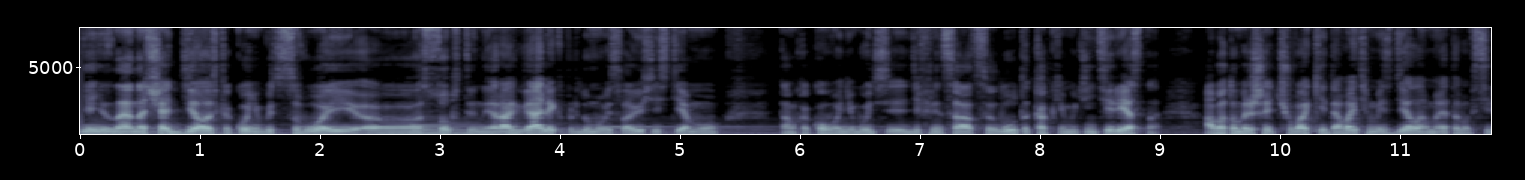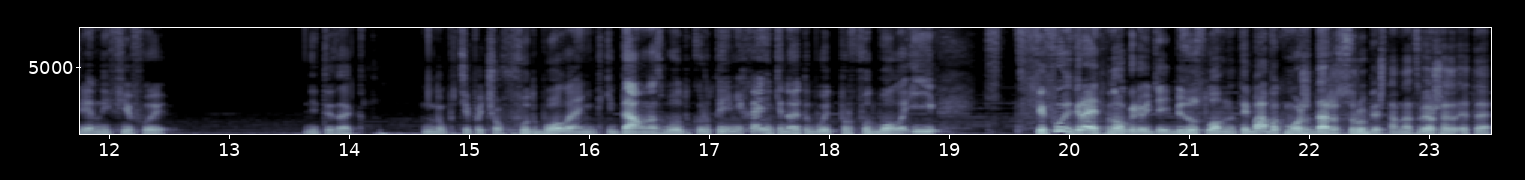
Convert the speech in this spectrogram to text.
я не знаю, начать делать какой-нибудь свой э, собственный рогалик, придумывать свою систему там какого-нибудь э, дифференциации лута как-нибудь интересно, а потом решить, чуваки, давайте мы сделаем это во вселенной Фифы. И ты так, ну, типа, что, футболы? Они такие, да, у нас будут крутые механики, но это будет про футболы. И в фифу играет много людей, безусловно. Ты бабок, может, даже срубишь, там, назовешь это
